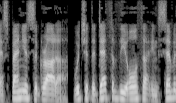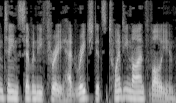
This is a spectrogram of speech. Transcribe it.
España Sagrada, which at the death of the author in 1773 had reached its 29th volume.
